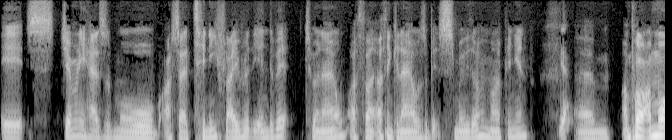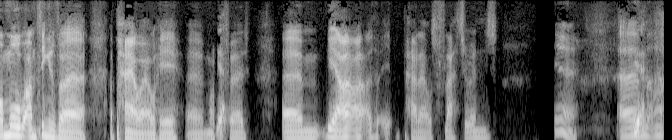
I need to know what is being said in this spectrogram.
It's generally has a more, I'd say, a tinny flavour at the end of it to an ale. I think I think an ale is a bit smoother, in my opinion. Yeah. Um, I'm probably, I'm more, more. I'm thinking of a a pale ale here, uh, my Yeah. preferred. Um, yeah, I, I, I- pale ale's flatter and yeah. Um, I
